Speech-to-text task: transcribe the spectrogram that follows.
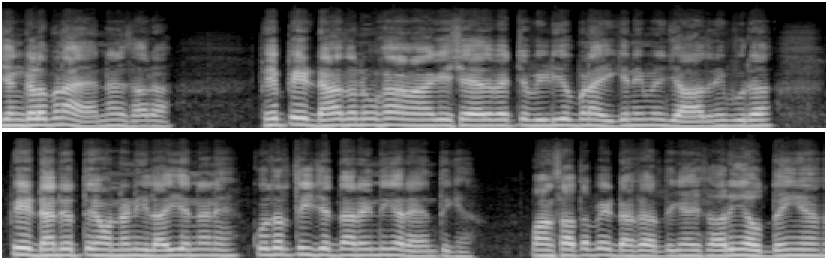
ਜੰਗਲ ਬਣਾਇਆ ਇਹਨਾਂ ਨੇ ਸਾਰਾ। ਫਿਰ ਭੇਡਾਂ ਤੁਹਾਨੂੰ ਖਾਵਾਂਗੇ ਸ਼ਾਇਦ ਵਿੱਚ, ਵੀਡੀਓ ਬਣਾਈ ਕਿ ਨਹੀਂ ਮੈਨੂੰ ਯਾਦ ਨਹੀਂ ਪੂਰਾ। ਭੇਡਾਂ ਦੇ ਉੱਤੇ ਹੁਣ ਨਹੀਂ ਲਾਈ ਇਹਨਾਂ ਨੇ। ਕੁਦਰਤੀ ਜਿੱਦਾਂ ਰਹਿੰਦੀਆਂ ਰਹਿੰਦੀਆਂ। ਪੰਜ ਸੱਤ ਭੇਡਾਂ ਫਿਰਦੀਆਂ, ਇਹ ਸਾਰੀਆਂ ਉਦਾਂ ਹੀ ਆ।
